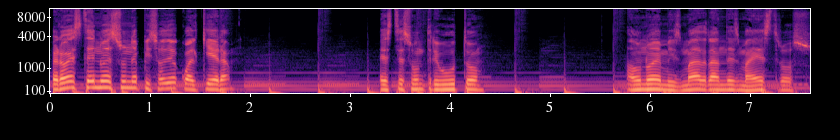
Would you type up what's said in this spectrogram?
Pero este no es un episodio cualquiera. Este es un tributo a uno de mis más grandes maestros,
